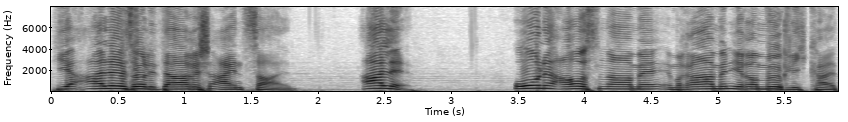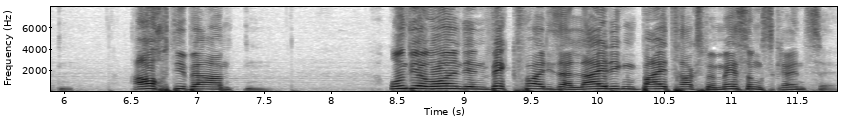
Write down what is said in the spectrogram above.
hier alle solidarisch einzahlen. Alle. Ohne Ausnahme im Rahmen ihrer Möglichkeiten. Auch die Beamten. Und wir wollen den Wegfall dieser leidigen Beitragsbemessungsgrenze.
